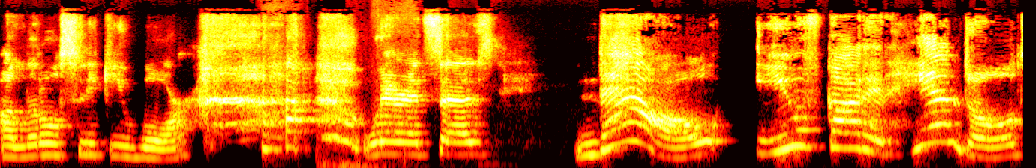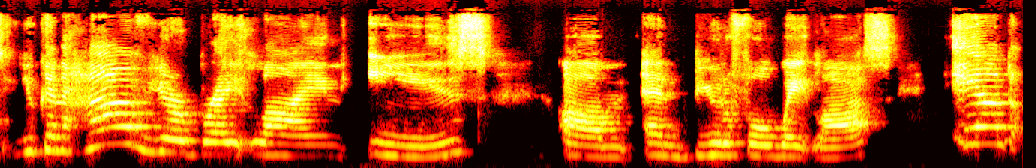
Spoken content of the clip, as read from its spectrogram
a little sneaky war where it says, now you've got it handled. You can have your bright line ease um, and beautiful weight loss and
